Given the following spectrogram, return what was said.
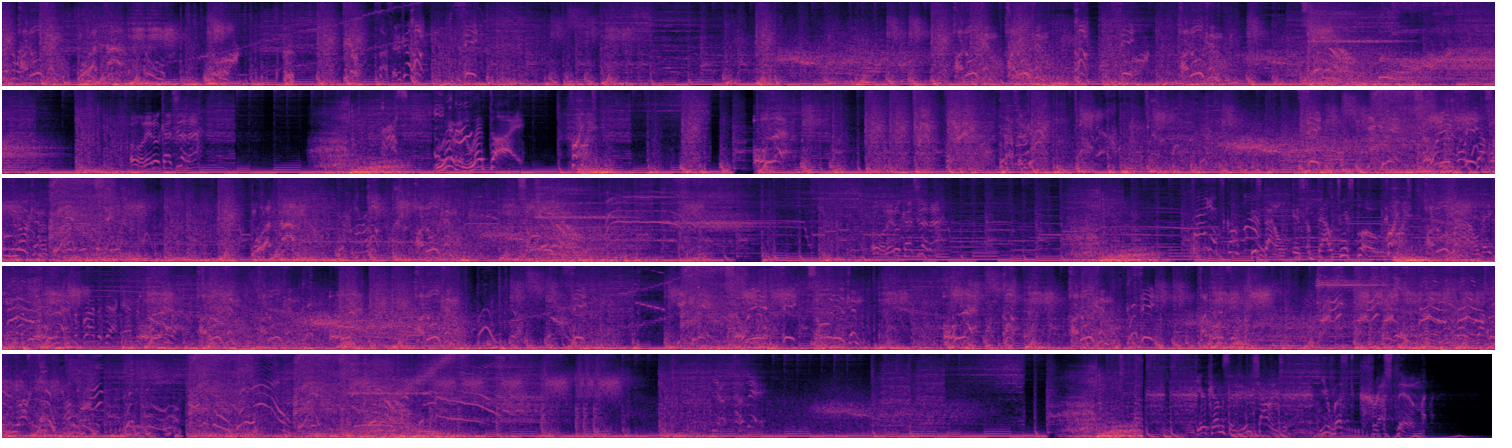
っ。たさせるかせい波動拳波動拳波動拳俺の勝ちだな Live and let die. is about to explode. Fight! Wow, they came out with a surprise attack after the round. Hadouken! Hadouken! Hadouken! Hadouken! Hadouken! Comes a new challenger. You must crush them.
